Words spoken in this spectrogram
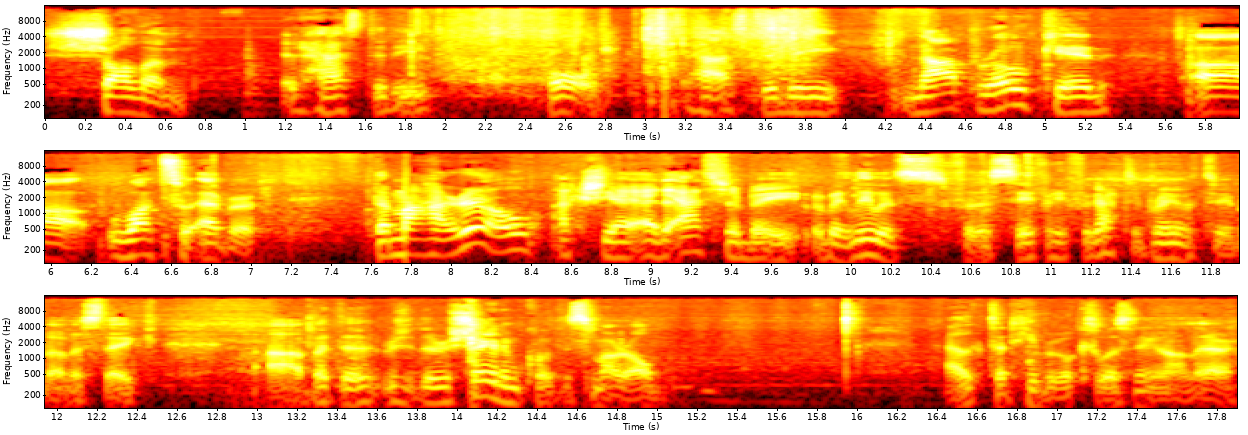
shalom. It has to be whole. It has to be not broken uh, whatsoever. The Maharil, actually, I had asked Rabbi, Rabbi Lewis for the Sefer. He forgot to bring it to me by mistake. Uh, but the the Rishonim quote this Maharil. I looked at Hebrew because it wasn't even on there.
